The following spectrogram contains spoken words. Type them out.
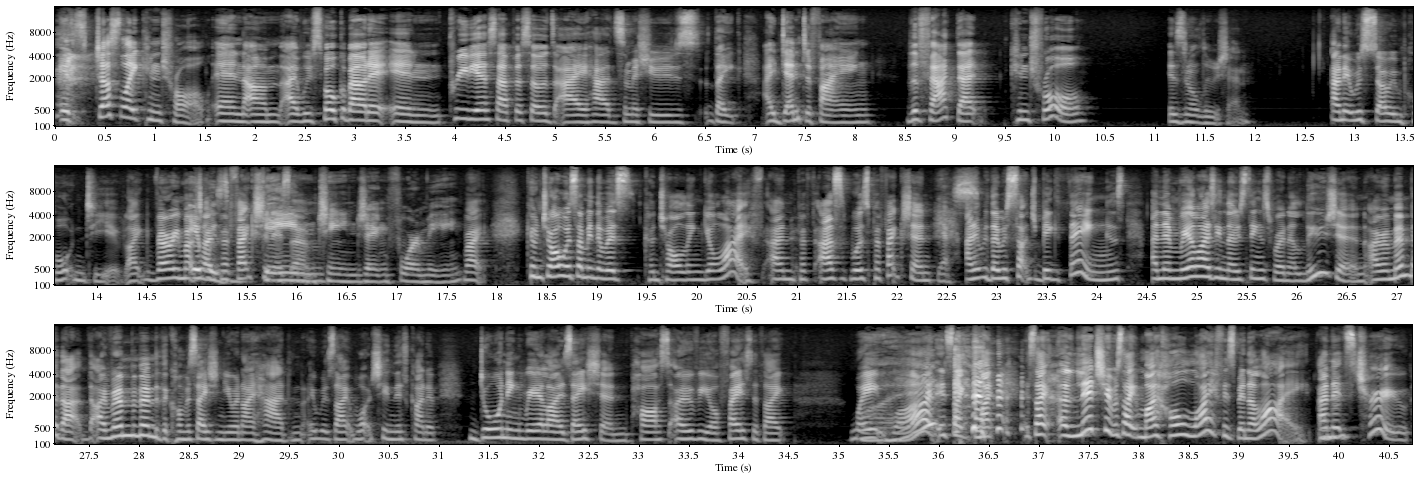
it's just like control and um i we spoke about it in previous episodes i had some issues like identifying the fact that control is an illusion and it was so important to you like very much it like was perfectionism. game changing for me. Right. Control was something that was controlling your life and perf- as was perfection. Yes. and it, was- they were such big things. And then realizing those things were an illusion. I remember that. I remember the conversation you and i had. And it was like watching this kind of dawning realization pass over your face of like wait what, What? it's like my it's like and literally it was like my whole life has been a lie. And Mm-hmm. it's true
